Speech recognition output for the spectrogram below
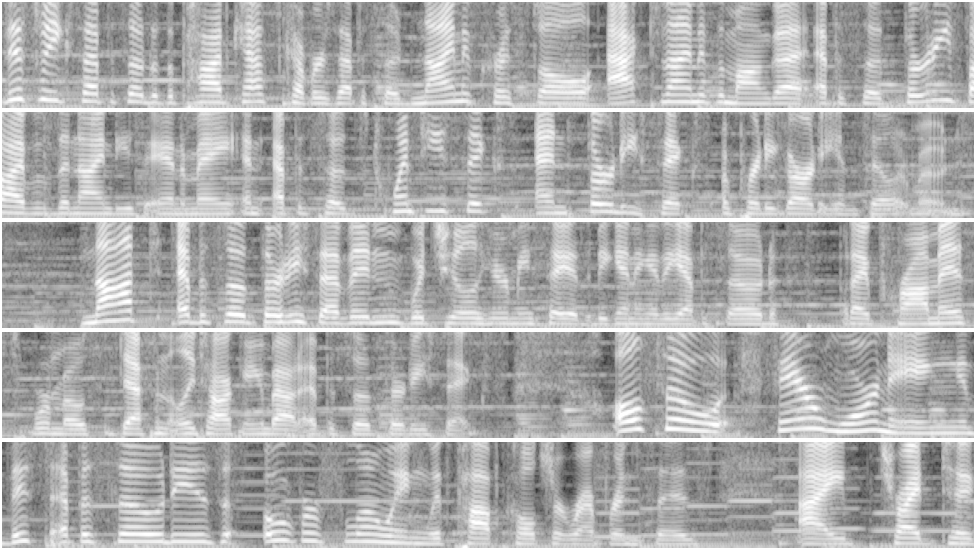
This week's episode of the podcast covers episode 9 of Crystal, act 9 of the manga, episode 35 of the 90s anime, and episodes 26 and 36 of Pretty Guardian Sailor Moon. Not episode 37, which you'll hear me say at the beginning of the episode, but I promise we're most definitely talking about episode 36. Also, fair warning this episode is overflowing with pop culture references. I tried to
